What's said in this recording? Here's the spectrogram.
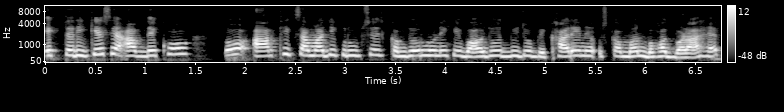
एक तरीके से आप देखो तो आर्थिक, सामाजिक रूप से कमज़ोर होने के बावजूद भी जो भिखारिन है, उसका मन बहुत बड़ा है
